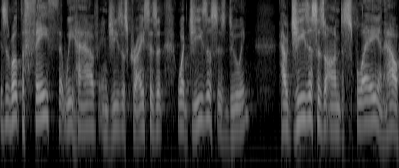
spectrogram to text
Is it about the faith that we have in Jesus Christ? Is it what Jesus is doing? How Jesus is on display and how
